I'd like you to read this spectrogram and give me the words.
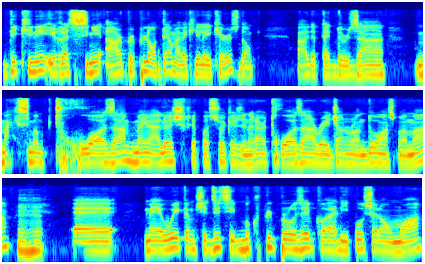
décliner et re-signer à un peu plus long terme avec les Lakers. Donc, on parle de peut-être deux ans, maximum trois ans. Même à là, je serais pas sûr que je générais un trois ans à Ray John Rondo en ce moment. Mm-hmm. Euh, mais oui, comme je t'ai dit, c'est beaucoup plus plausible qu'Oladipo selon moi.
